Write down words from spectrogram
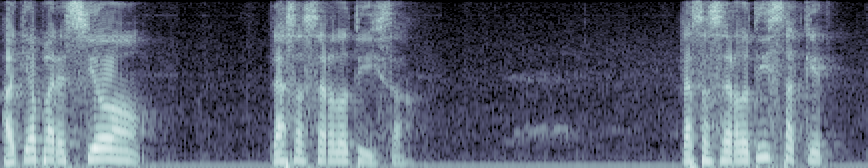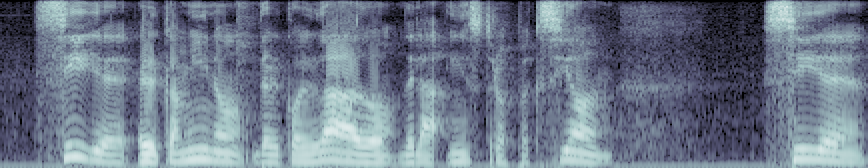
Aquí apareció la sacerdotisa. La sacerdotisa que sigue el camino del colgado, de la introspección, sigue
